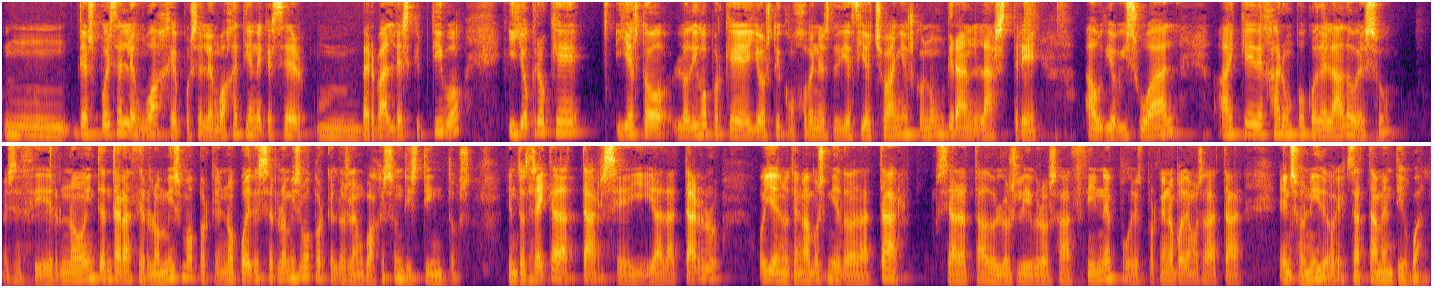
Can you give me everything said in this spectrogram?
Mm, Después el lenguaje, pues el lenguaje tiene que ser mm, verbal descriptivo y yo creo que y esto lo digo porque yo estoy con jóvenes de 18 años con un gran lastre audiovisual, hay que dejar un poco de lado eso. Es decir, no intentar hacer lo mismo porque no puede ser lo mismo porque los lenguajes son distintos. Entonces hay que adaptarse y adaptar, oye, no tengamos miedo a adaptar. Se ha adaptado los libros a cine, pues ¿por qué no podemos adaptar en sonido? Exactamente igual.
